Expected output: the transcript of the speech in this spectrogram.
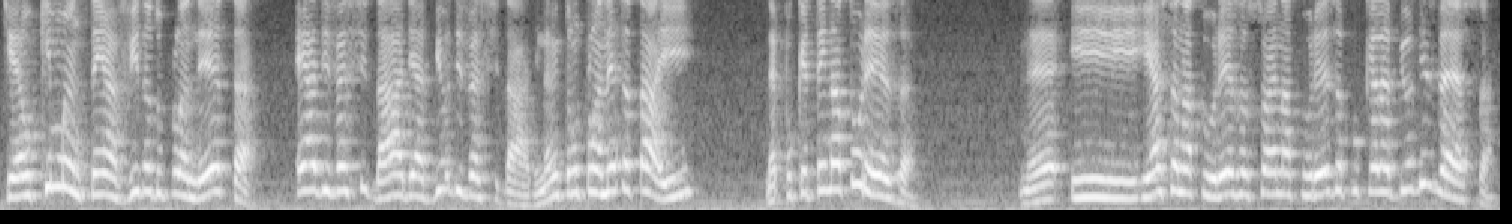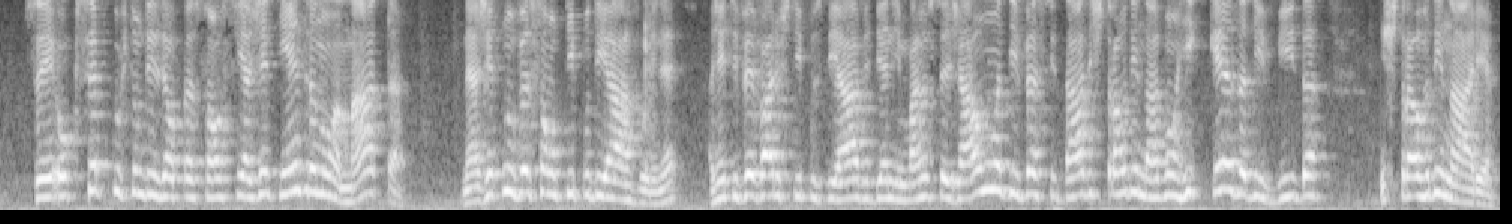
que é o que mantém a vida do planeta é a diversidade, é a biodiversidade. Né? Então o planeta está aí né, porque tem natureza. Né? E, e, essa natureza só é natureza porque ela é biodiversa. Você, eu sempre costumo dizer ao pessoal, se a gente entra numa mata, né, a gente não vê só um tipo de árvore, né? a gente vê vários tipos de aves, de animais, ou seja, há uma diversidade extraordinária, uma riqueza de vida extraordinária.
